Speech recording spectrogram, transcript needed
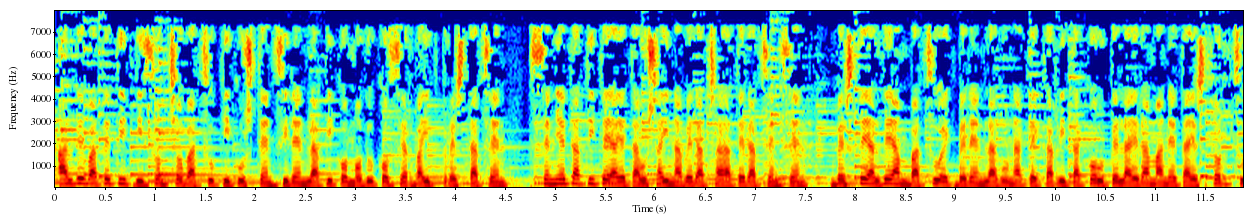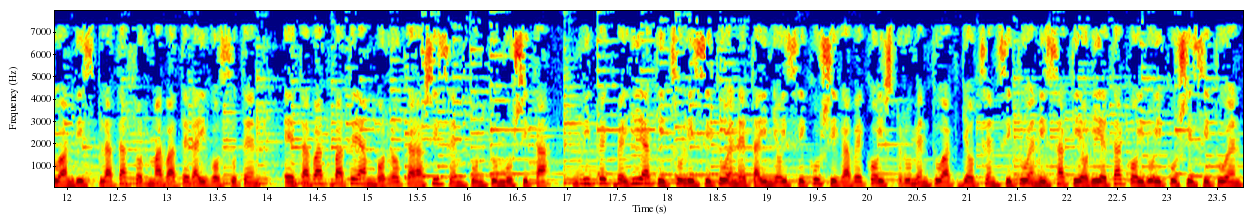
Alde batetik gizontxo batzuk ikusten ziren lapiko moduko zerbait prestatzen, zenetatitea eta usain aberatsa ateratzen zen, beste aldean batzuek beren lagunak ekarritako upela eraman eta estortzu handiz plataforma batera igo zuten, eta bat batean borroka hasi zen puntu musika, ripek begiak itzuli zituen eta inoiz ikusi gabeko instrumentuak jotzen zituen izaki horietako hiru ikusi zituen,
